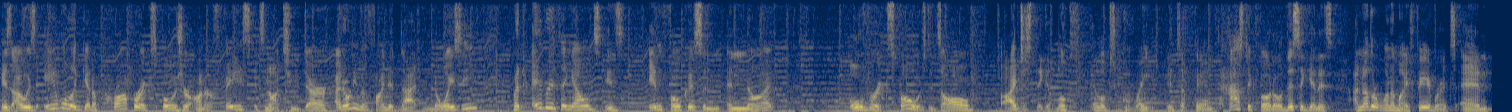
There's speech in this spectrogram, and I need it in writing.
is I was able to get a proper exposure on her face. It's not too dark. I don't even find it that noisy, but everything else is in focus and, and not overexposed. It's all I just think it looks it looks great. It's a fantastic photo. This again is another one of my favorites and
